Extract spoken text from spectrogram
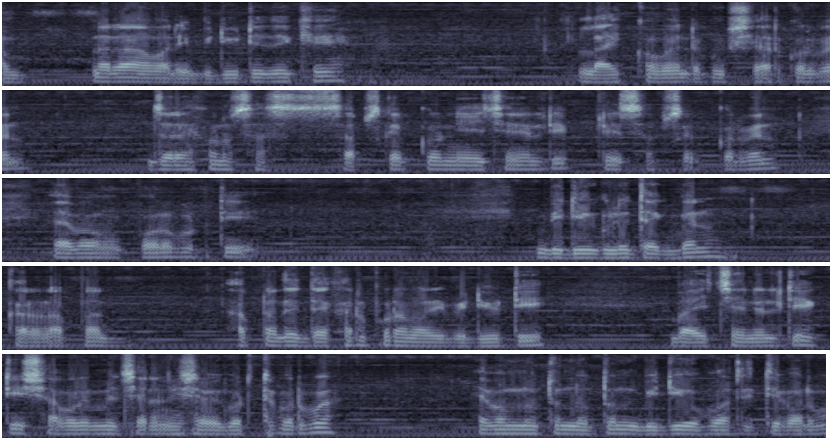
আপনারা আমার এই ভিডিওটি দেখে লাইক, কমেন্ট এবং শেয়ার করবেন। যারা এখনও সাবস্ক্রাইব করেনি এই চ্যানেলটি, প্লিজ সাবস্ক্রাইব করবেন এবং পরবর্তী ভিডিওগুলি দেখবেন। কারণ আপনার আপনাদের দেখার পর আমার এই ভিডিওটি বা এই চ্যানেলটি একটি স্বাবলম্বী চ্যানেল হিসাবে করতে পারব এবং নতুন নতুন ভিডিও উপহার দিতে পারব।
